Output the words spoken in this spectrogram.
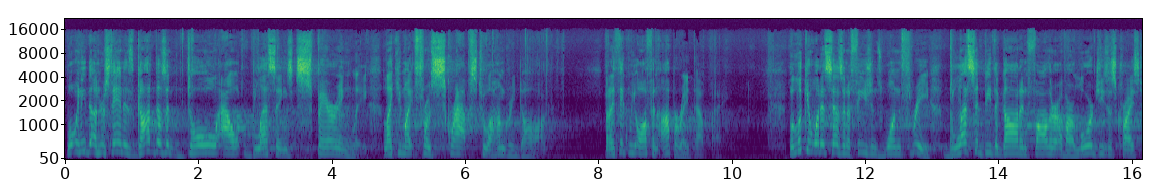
what we need to understand is God doesn't dole out blessings sparingly, like you might throw scraps to a hungry dog. But I think we often operate that way. But look at what it says in Ephesians 1 3. Blessed be the God and Father of our Lord Jesus Christ,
